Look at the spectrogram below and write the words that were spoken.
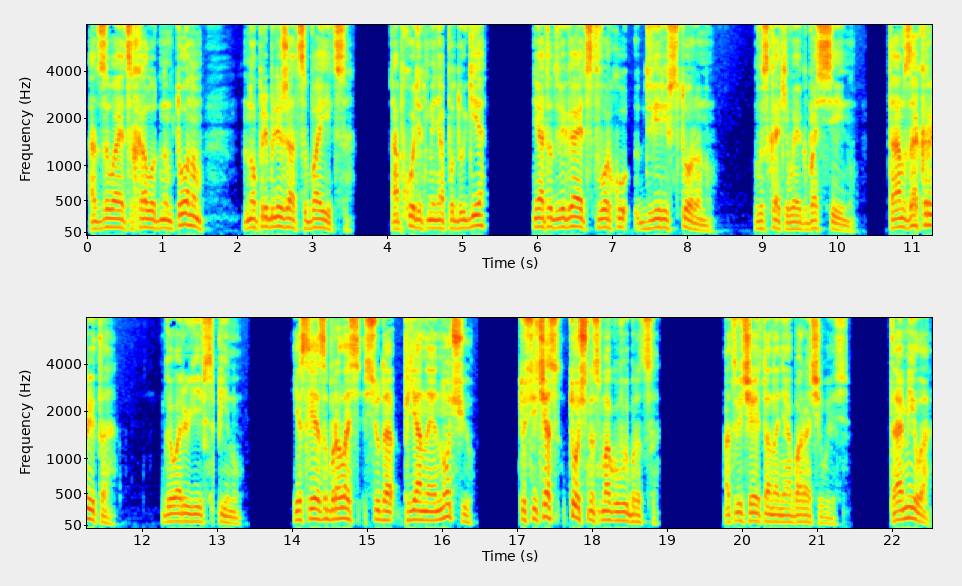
Отзывается холодным тоном, но приближаться боится. Обходит меня по дуге и отодвигает створку двери в сторону, выскакивая к бассейну. «Там закрыто», — говорю ей в спину. «Если я забралась сюда пьяная ночью, то сейчас точно смогу выбраться», — отвечает она, не оборачиваясь. «Тамила».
